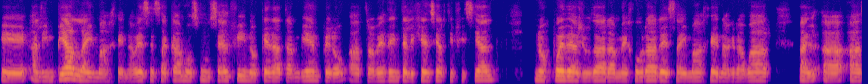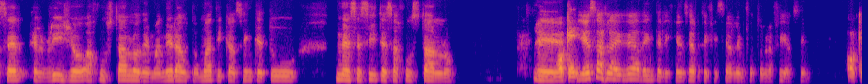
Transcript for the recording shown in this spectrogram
eh, a limpiar la imagen. A veces sacamos un selfie y no queda tan bien, pero a través de inteligencia artificial nos puede ayudar a mejorar esa imagen, a grabar, a, hacer el brillo, ajustarlo de manera automática sin que tú necesites ajustarlo. Eh, y esa es la idea de inteligencia artificial en fotografía, sí. Ok,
